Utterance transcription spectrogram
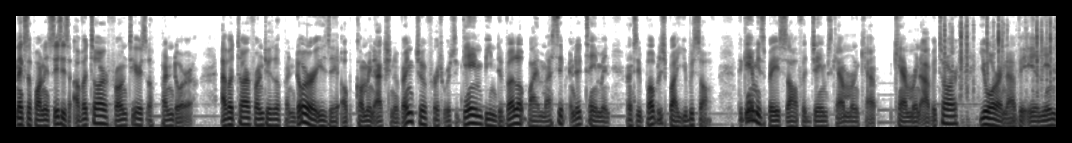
Next up on its list is Avatar Frontiers of Pandora. Avatar Frontiers of Pandora is a upcoming action adventure first person game being developed by Massive Entertainment and is published by Ubisoft. The game is based off of James Cameron Cam Cameron Avatar. You are a Na'vi alien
